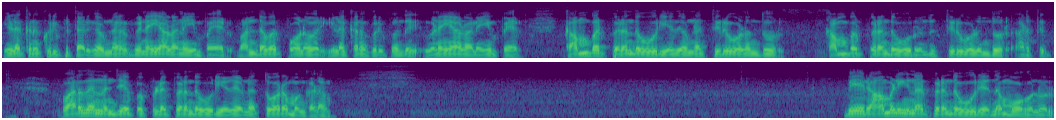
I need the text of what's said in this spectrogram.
இலக்கண குறிப்பு தருக அப்படின்னா வினையால் பெயர். வந்தவர் போனவர் இலக்கண குறிப்பு வந்து வினையாளனையும் அணையும் பெயர். கம்பர் பிறந்த ஊர் எது அப்படின்னா திருவளந்தூர் கம்பர் பிறந்த ஊர் வந்து திருவளந்தூர் அடுத்து வரதன் நஞ்சையப்ப பிள்ளை பிறந்த ஊர் எது அப்படின்னா தோரமங்கலம். வே ராமலிங்கனார் பிறந்த ஊர் எதுனா மோகனூர்.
